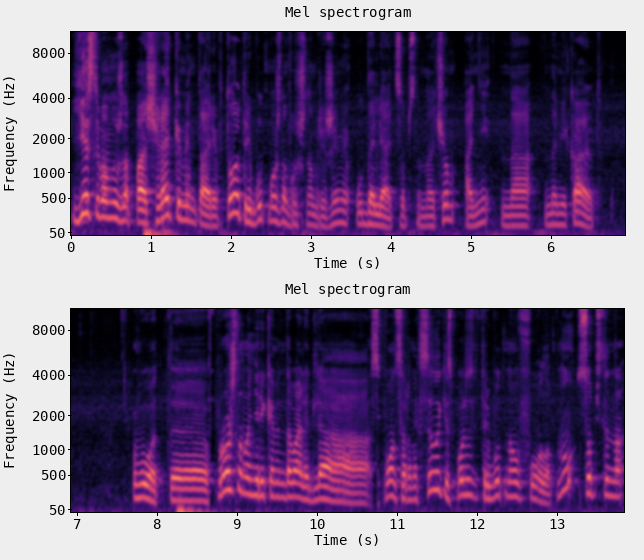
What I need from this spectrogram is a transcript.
если вам нужно поощрять комментариев, то атрибут можно в ручном режиме удалять, собственно, на чем они на, намекают. Вот, э, в прошлом они рекомендовали для спонсорных ссылок использовать атрибут nofollow. Ну, собственно,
